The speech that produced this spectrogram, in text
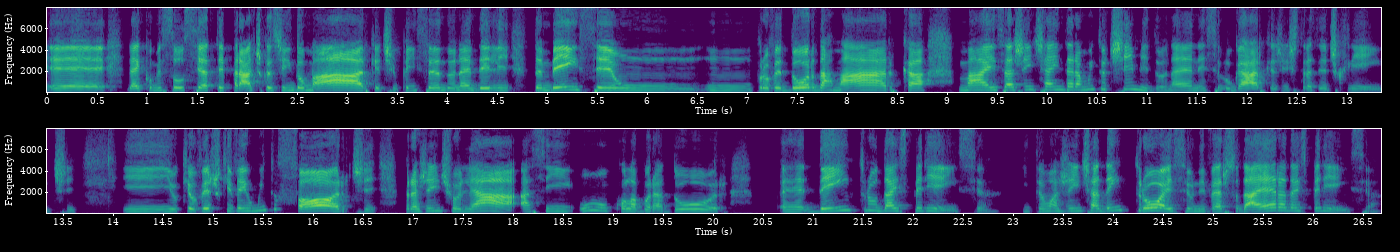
É, daí começou-se a ter práticas de endomarketing, pensando, né, dele também ser um, um provedor da marca, mas a gente ainda era muito tímido, né, nesse lugar que a gente trazia de cliente. E, e o que eu vejo que veio muito forte para a gente olhar, assim, o colaborador é, dentro da experiência. Então a gente adentrou a esse universo da era da experiência.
